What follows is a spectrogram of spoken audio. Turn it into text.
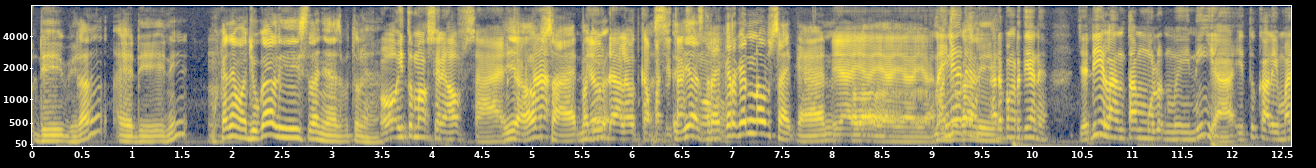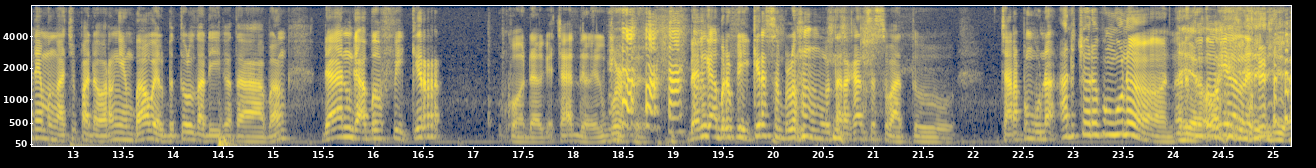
dibilang eh di ini Hmm. makanya maju kali istilahnya sebetulnya. Oh itu maksudnya offside. Iya Karena offside. Dia udah lewat kapasitas. Iya striker kan offside kan. Iya iya iya iya. iya. Nah maju ini ada kali. ada pengertiannya. Jadi lantam mulutmu ini ya itu kalimat yang mengacu pada orang yang bawel betul tadi kata abang dan nggak berpikir kok ada agak cadel ya dan nggak berpikir sebelum mengutarakan sesuatu. Cara penggunaan ada cara penggunaan ada Iya, oh tutorial. iya, iya.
